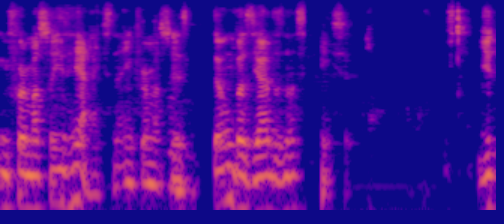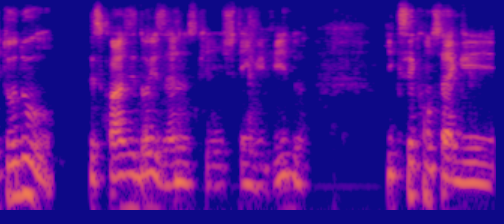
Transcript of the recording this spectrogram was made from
informações reais, né, informações que estão baseadas na ciência. De tudo, esses quase dois anos que a gente tem vivido, o que, que você consegue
